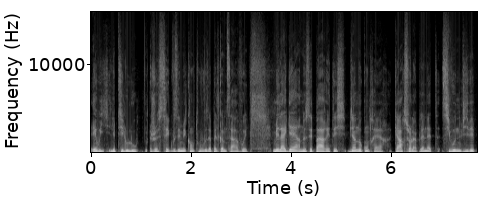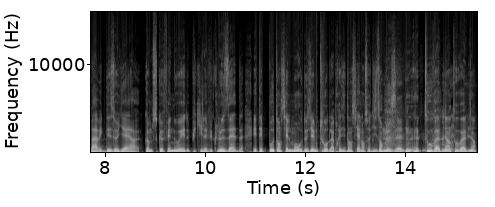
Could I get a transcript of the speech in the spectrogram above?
Et oui, les petits loulous, je sais que vous aimez quand on vous appelle comme ça, avouez. Mais la guerre ne s'est pas arrêtée, bien au contraire, car sur la planète, si vous ne vivez pas avec des œillères, comme ce que fait Noé depuis qu'il a vu que le Z était potentiellement au deuxième tour de la présidentielle en se disant Le Z. tout va bien, tout va bien.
